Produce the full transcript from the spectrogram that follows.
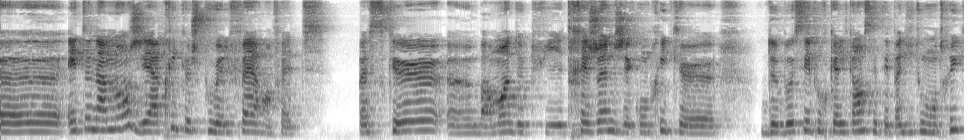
Euh, Étonnamment, j'ai appris que je pouvais le faire en fait parce que euh, bah moi depuis très jeune j'ai compris que de bosser pour quelqu'un c'était pas du tout mon truc.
